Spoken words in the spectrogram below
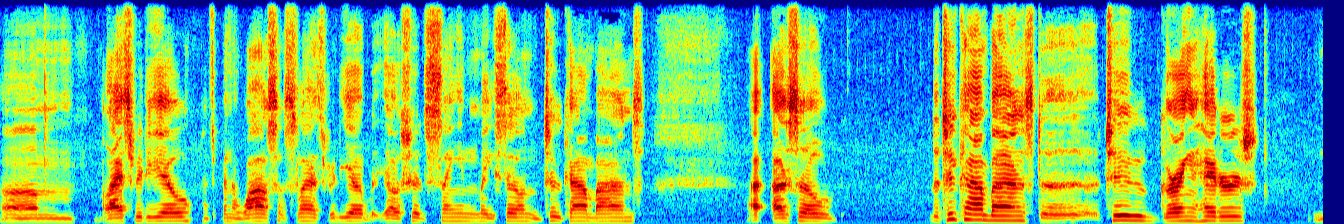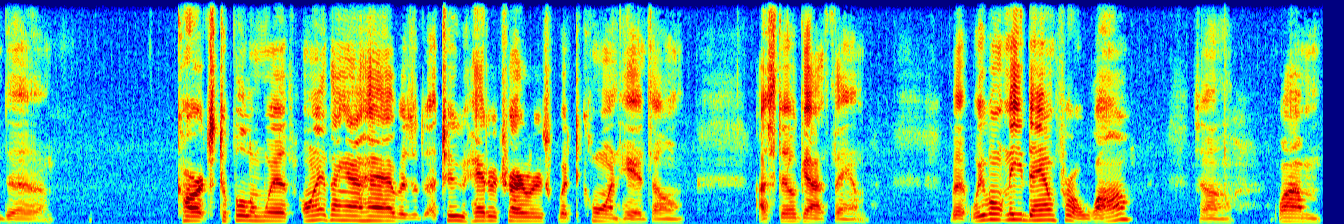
Um, last video, it's been a while since last video, but y'all should have seen me selling two combines. I, I sold the two combines, the two grain headers, the carts to pull them with. Only thing I have is a two header trailers with the corn heads on. I still got them. But we won't need them for a while. So while I'm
